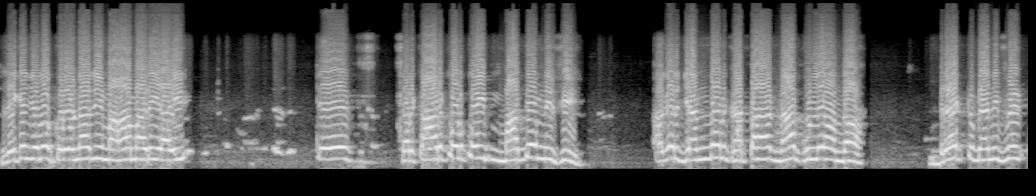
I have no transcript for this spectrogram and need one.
ਲੇਕਿਨ ਜਦੋਂ ਕਰੋਨਾ ਦੀ ਮਹਾਮਾਰੀ ਆਈ ਤੇ ਸਰਕਾਰ ਕੋਲ ਕੋਈ ਮਾਧਿਅਮ ਨਹੀਂ ਸੀ। ਅਗਰ ਜਨਧਨ ਖਾਤਾ ਨਾ ਖੁੱਲਿਆ ਹੁੰਦਾ ਡਾਇਰੈਕਟ ਬੈਨੀਫਿਟ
